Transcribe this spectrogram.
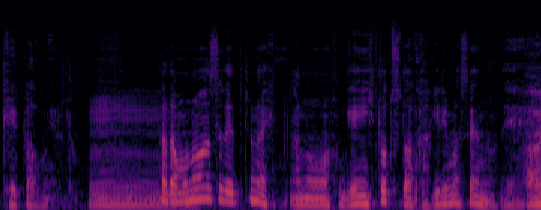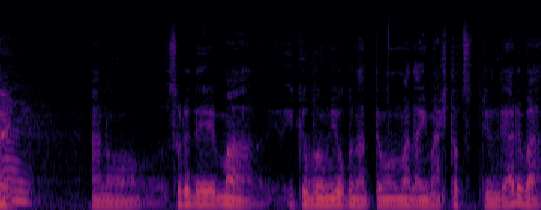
経過を見ると。ただ物忘れっていうのはあの原因一つとは限りませんので、はい、あのそれでまあ幾分良くなってもまだ今一つっていうんであれば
